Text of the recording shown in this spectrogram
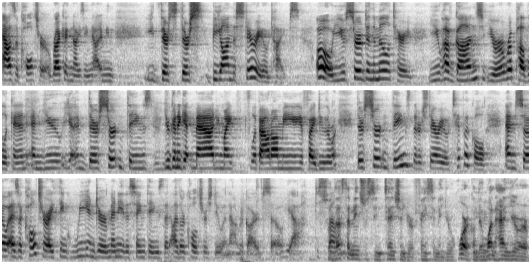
as a culture, recognizing that. I mean, there's, there's beyond the stereotypes. Oh, you served in the military. You have guns. You're a Republican, and you. yeah, And there's certain things you're going to get mad. You might flip out on me if I do the wrong. There's certain things that are stereotypical, and so as a culture, I think we endure many of the same things that other cultures do in that regard. So yeah, So that's an interesting tension you're facing in your work. On the Mhm. one hand, you're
